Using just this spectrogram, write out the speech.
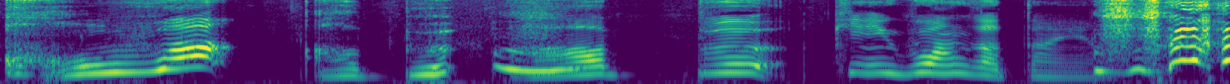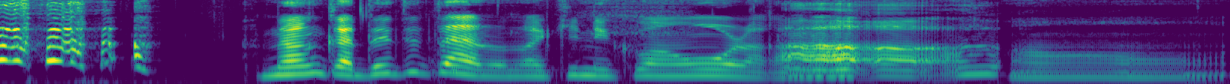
怖っあぶあっぶ気に食わんかったんや。なんか出てたやろな気に食わんオーラがな。あ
